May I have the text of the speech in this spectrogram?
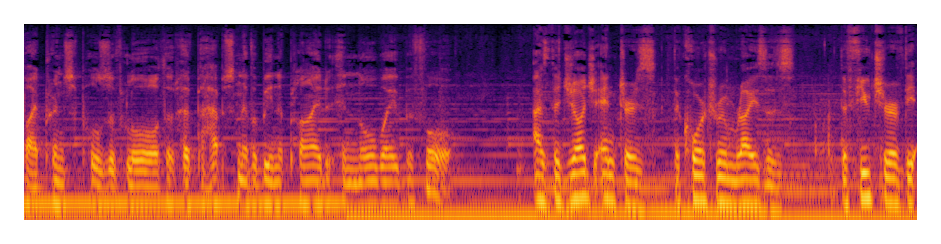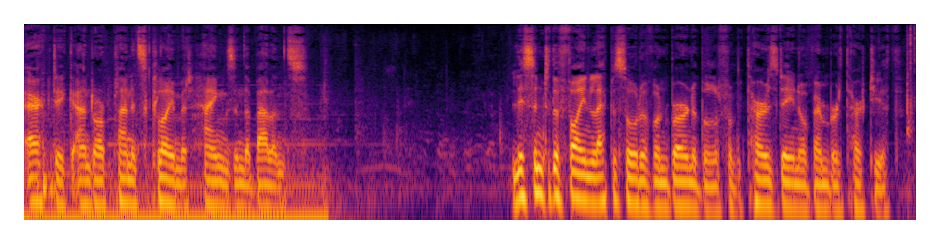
by principles of law that have perhaps never been applied in Norway before. As the judge enters, the courtroom rises. The future of the Arctic and our planet's climate hangs in the balance. Listen to the final episode of Unburnable from Thursday, November 30th.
